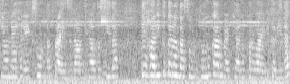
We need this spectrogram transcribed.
ਕੇ ਆਉਂਦੇ ਹਾਂ ਹਰੇਕ ਸੂਟ ਦਾ ਪ੍ਰਾਈਸ ਨਾਲ ਦੀ ਨਾਲ ਦੱਸੀਦਾ ਤੇ ਹਰ ਇੱਕ ਤਰ੍ਹਾਂ ਦਾ ਸੂਟ ਤੁਹਾਨੂੰ ਘਰ ਬੈਠਿਆਂ ਨੂੰ ਪ੍ਰੋਵਾਈਡ ਕਰੀਦਾ।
